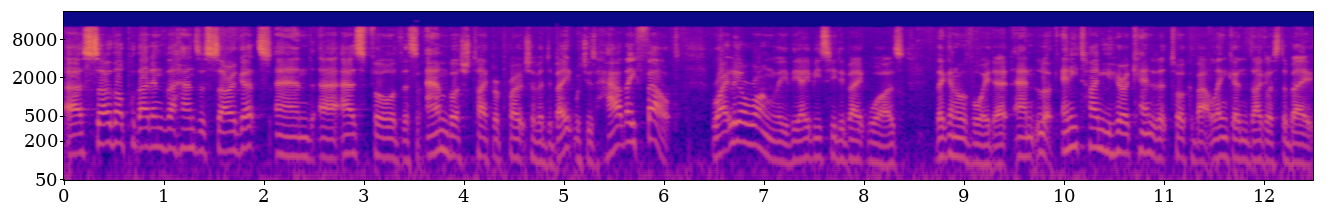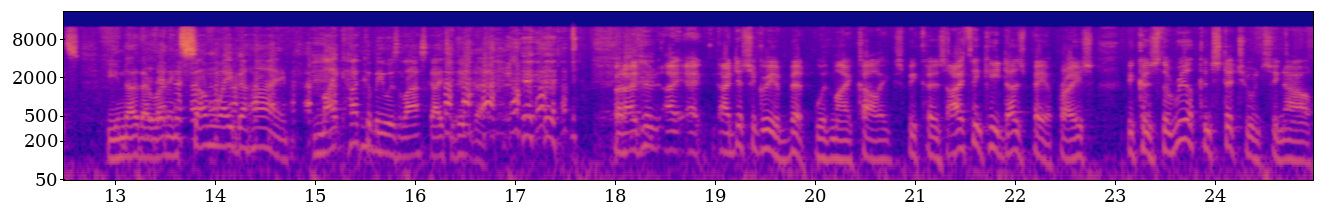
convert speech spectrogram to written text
Uh, so they'll put that into the hands of surrogates. And uh, as for this ambush type approach of a debate, which is how they felt, rightly or wrongly, the ABC debate was, they're going to avoid it. And look, anytime you hear a candidate talk about Lincoln Douglas debates, you know they're running some way behind. Mike Huckabee was the last guy to do that. But I, I, I, disagree a bit with my colleagues because I think he does pay a price because the real constituency now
